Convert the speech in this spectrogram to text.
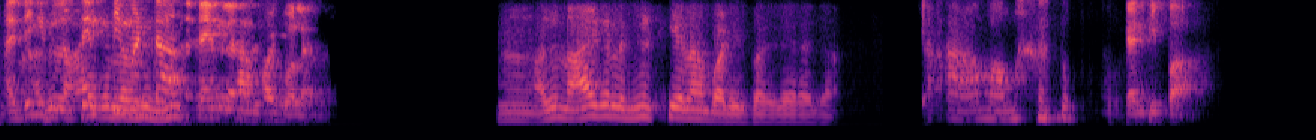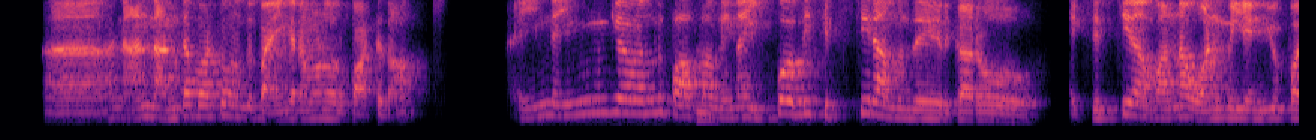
ஐ திங்க் இது ஒரு சென்டிமெண்டா அந்த டைம்ல இருந்துச்சு போல. அதுவும் நாயகர்ல மியூசிக் எல்லாம் பாடியிருப்பாரு இளையராஜா. ஆமா ஆமா கண்டிப்பா அந்த அந்த பாட்டும் வந்து பயங்கரமான ஒரு பாட்டு தான். இந்த இங்க வந்து பார்த்தோம் அப்படின்னா இப்போ எப்படி சிக்ஸ்டி ராம் வந்து இருக்காரோ சிக்ஸ்டி ராம் பண்ணா ஒன் மில்லியன் வியூப்பா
